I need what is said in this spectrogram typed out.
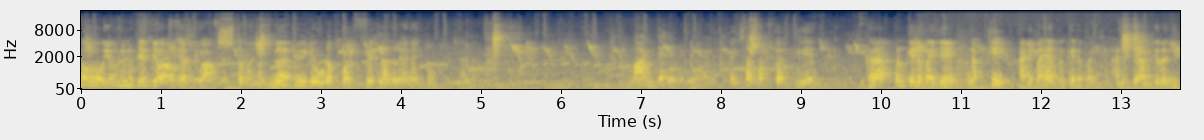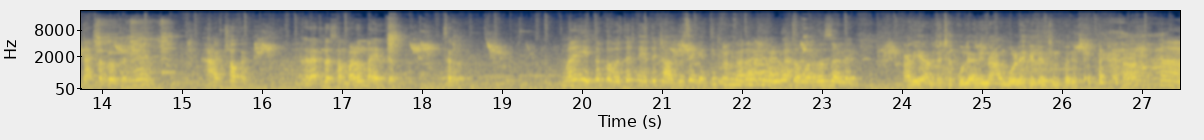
हो एवढी मोठी असते मस्त म्हणजे मी ट्वीट एवढं परफेक्ट लागलंय ना एकदम. मानते पैसा सब करतीये. घरात पण केलं पाहिजे. नक्की. आणि बाहेर पण केलं पाहिजे. आणि ते आमची रंजिता सगळं करते. हा. ऑफ आहे. घरातलं सांभाळून बाहेर करते. सगळं. मला हे तर कळतच नाही ते जादूच आहे काहीतरी. कारण एवढं जबरदस्त झालंय. आणि आमच्या छकुल्यानी ना आंघोळ नाही केली अजूनपर्यंत. हा?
